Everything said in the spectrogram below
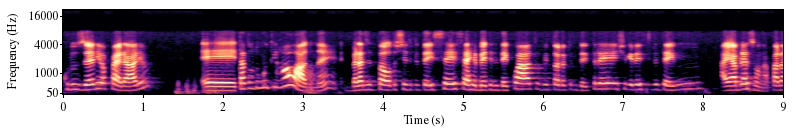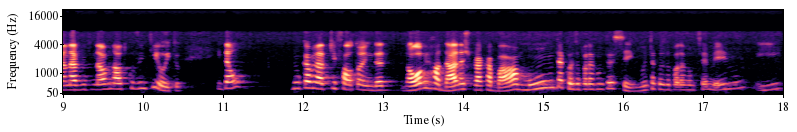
Cruzeiro e Operário, é, tá tudo muito enrolado, né? Brasil de Pelotas tem 36, CRB 34, Vitória 33, Figueirense 31, aí abre a zona. Paraná 29, Náutico 28. Então, no campeonato que faltam ainda nove rodadas para acabar, muita coisa pode acontecer. Muita coisa pode acontecer mesmo. E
